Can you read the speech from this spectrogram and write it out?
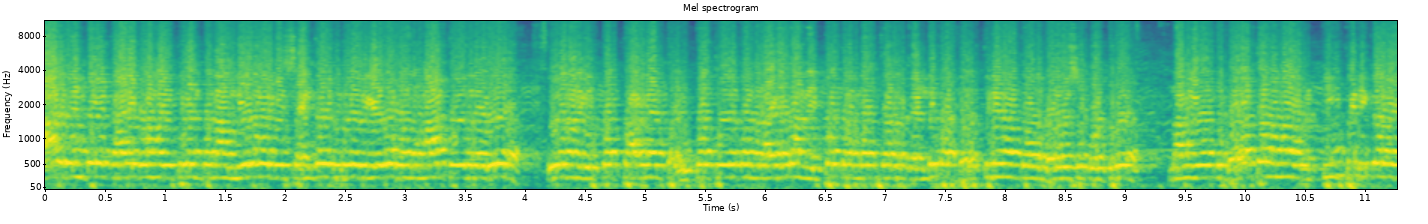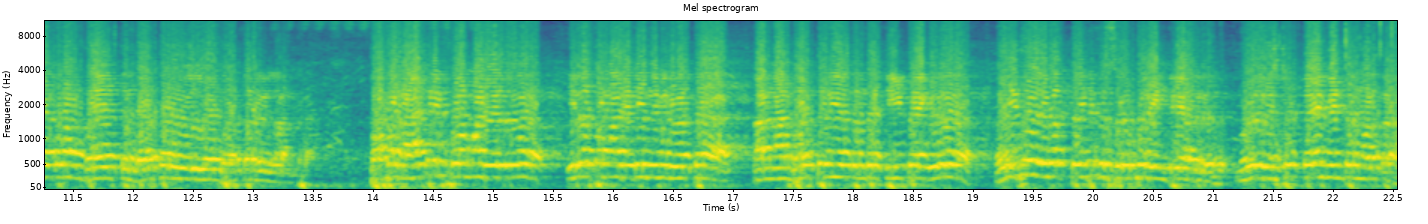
ಆರು ಗಂಟೆಗೆ ಕಾರ್ಯಕ್ರಮ ಐತಿ ಅಂತ ನಾವು ನೇರವಾಗಿ ಶಂಕರ್ ಹೇಳೋ ಒಂದು ಮಾತು ಹೇಳಿದ್ರೆ ಇವಾಗ ನನಗೆ ಇಪ್ಪತ್ತಾರನೇ ಇಪ್ಪತ್ತು ಆಗಲ್ಲ ನಾನು ಸಾವಿರ ಖಂಡಿತ ಬರ್ತೀನಿ ಅಂತ ಒಂದು ಭರವಸೆ ಕೊಟ್ಟರು ನಮ್ಗೆ ಇವತ್ತು ಬರತನ ನಾವು ಟಿ ಪಿ ಟಿ ನಾವು ಭಯ ಇತ್ತು, ಬರ್ತಾರೋ ಇಲ್ಲ ಬರ್ತಾರೋ ಇಲ್ಲ ಅಂತ. ಪಾಪ ರಾತ್ರಿ ಫೋನ್ ಮಾಡಿ ಹೇಳಿದ್ರು, ಇಲ್ಲ ತಮ್ಮ ರೆಡ್ಡಿ ನಿಮಗೆ ಇವತ್ತ ನಾನು ಬರ್ತೀನಿ ಅಂತ ಟಿ ಪಿ ಆಗಿರು ಐದು ಐವತ್ತೈದಕ್ಕೆ ಸ್ವಲ್ಪ ಎಂಟ್ರಿ ಆದ್ರು. ನೋಡಿ ಎಷ್ಟು ಟೈಮ್ ಎಂಟರ್ ಮಾಡ್ತಾರ.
